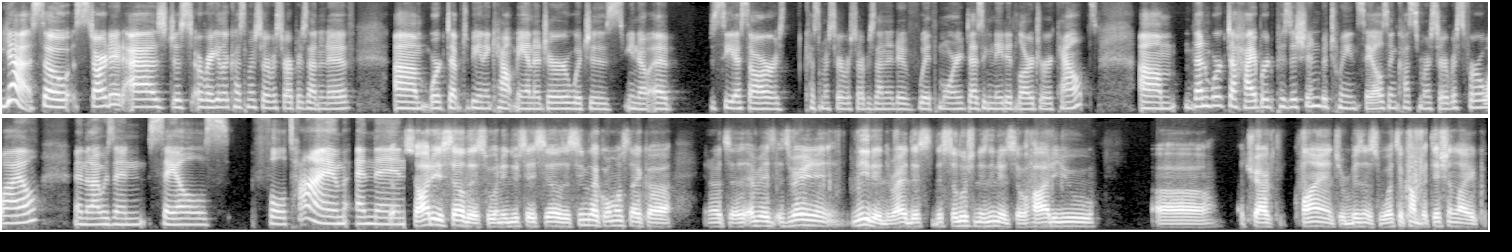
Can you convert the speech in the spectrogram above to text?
Yeah, so started as just a regular customer service representative, um, worked up to be an account manager, which is you know a CSR customer service representative with more designated larger accounts. Um, then worked a hybrid position between sales and customer service for a while, and then I was in sales full time. And then so how do you sell this? When you do say sales, it seems like almost like a you know, it's a, it's very needed, right? This this solution is needed. So how do you uh, attract clients or business? What's the competition like?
